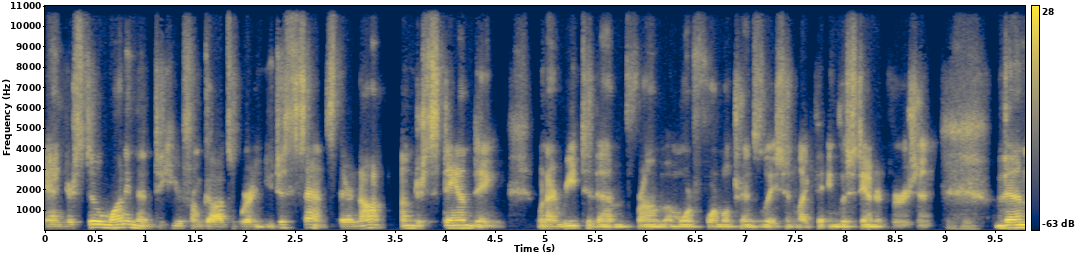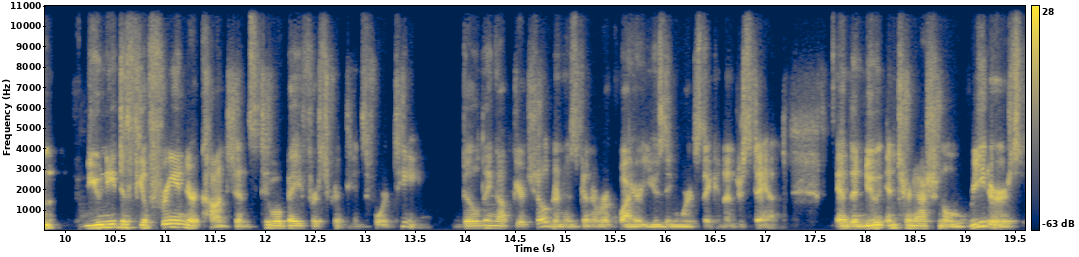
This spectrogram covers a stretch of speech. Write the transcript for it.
and you're still wanting them to hear from God's word, and you just sense they're not understanding when I read to them from a more formal translation like the English Standard Version, mm-hmm. then you need to feel free in your conscience to obey 1 Corinthians 14 building up your children is going to require using words they can understand. And the new International Readers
